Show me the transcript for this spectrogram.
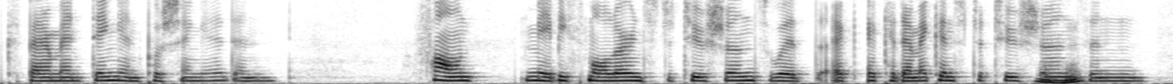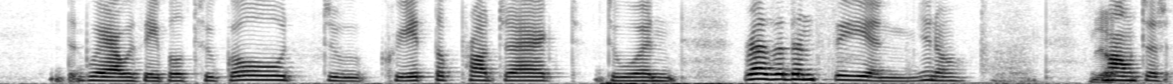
experimenting and pushing it and found maybe smaller institutions with ac- academic institutions and th- where I was able to go to create the project, do a residency, and you know mount a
